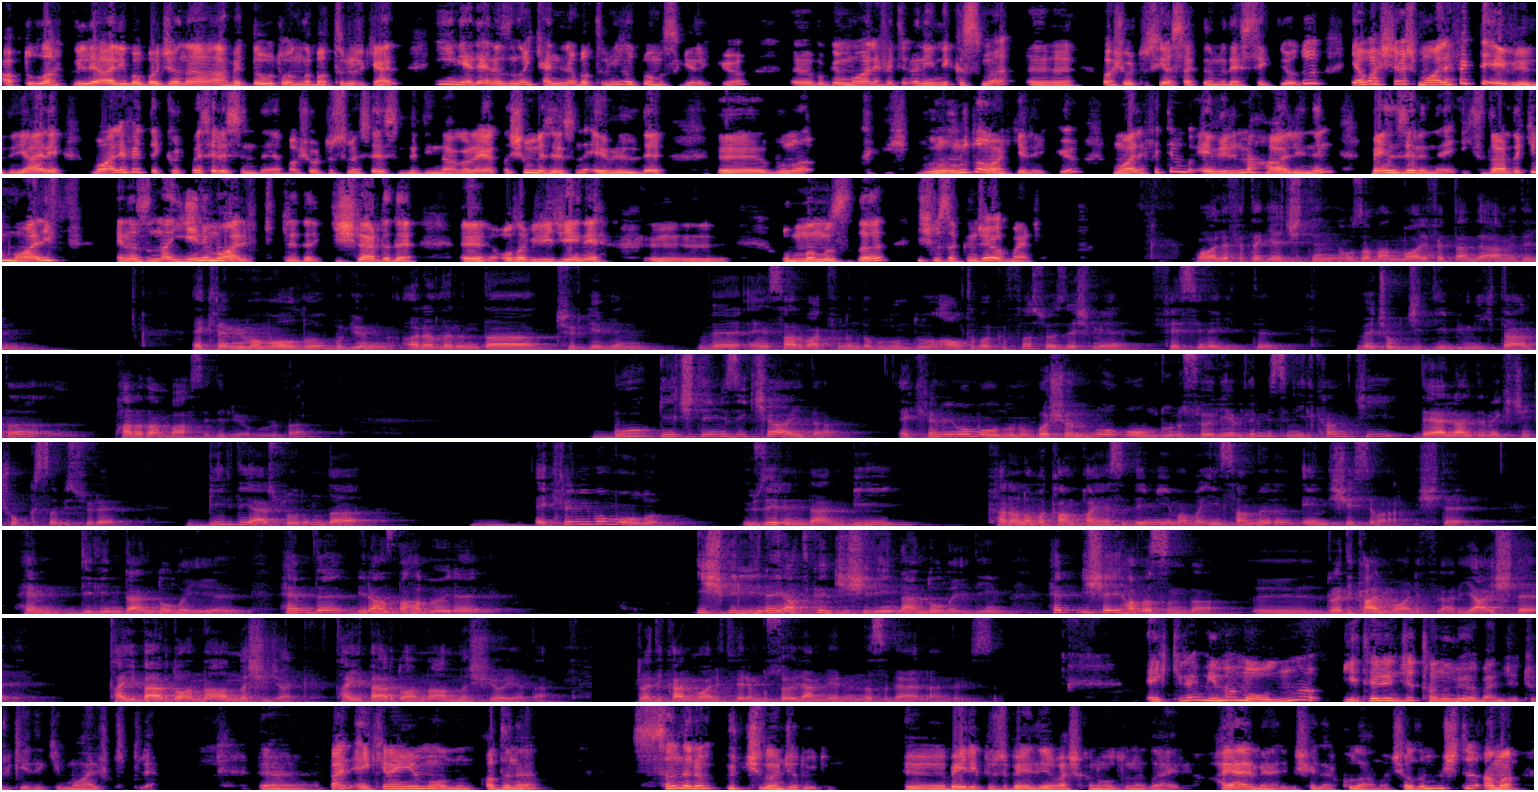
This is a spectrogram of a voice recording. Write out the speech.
Abdullah Gül'e, Ali Babacan'a, Ahmet Davutoğlu'na batırırken iğneye de en azından kendine batırmayı unutmaması gerekiyor. E, bugün muhalefetin önemli kısmı e, başörtüsü yasaklarını destekliyordu. Yavaş yavaş muhalefet de evrildi. Yani muhalefet de Kürt meselesinde, başörtüsü meselesinde, dindarlara yaklaşım meselesinde evrildi. E, bunu bunu unutmamak gerekiyor. Muhalefetin bu evrilme halinin benzerini iktidardaki muhalif en azından yeni muhalif kitlede kişilerde de e, olabileceğini e, ummamızda hiçbir sakınca yok bence. Muhalefete geçtin. O zaman muhalefetten devam edelim. Ekrem İmamoğlu bugün aralarında Türgev'in ve Ensar Vakfı'nın da bulunduğu 6 vakıfla sözleşmeye fesine gitti. Ve çok ciddi bir miktarda paradan bahsediliyor burada. Bu geçtiğimiz iki ayda Ekrem İmamoğlu'nun başarılı olduğunu söyleyebilir misin İlkan ki değerlendirmek için çok kısa bir süre. Bir diğer sorum da Ekrem İmamoğlu üzerinden bir karalama kampanyası demeyeyim ama insanların endişesi var. İşte hem dilinden dolayı hem de biraz daha böyle işbirliğine yatkın kişiliğinden dolayı diyeyim. Hep bir şey havasında e, radikal muhalifler. Ya işte Tayyip Erdoğan'la anlaşacak. Tayyip Erdoğan'la anlaşıyor ya da. Radikal muhaliflerin bu söylemlerini nasıl değerlendirirsin? Ekrem İmamoğlu'nu yeterince tanımıyor bence Türkiye'deki muhalif kitle. Ee, ben Ekrem İmamoğlu'nun adını sanırım 3 yıl önce duydum. Ee, Beylikdüzü Belediye Başkanı olduğuna dair hayal meyal bir şeyler kulağıma çalınmıştı ama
